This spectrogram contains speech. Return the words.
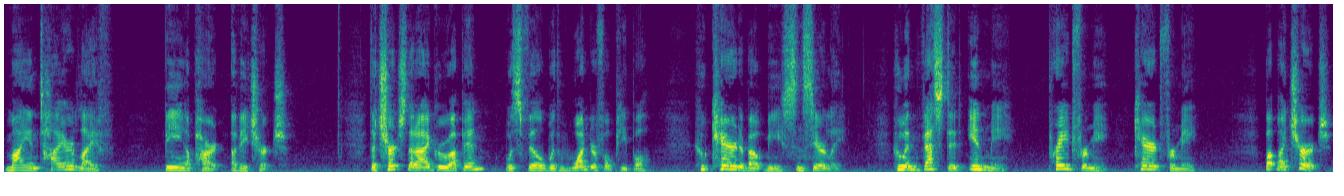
my entire life being a part of a church. The church that I grew up in was filled with wonderful people who cared about me sincerely, who invested in me, prayed for me, cared for me. But my church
